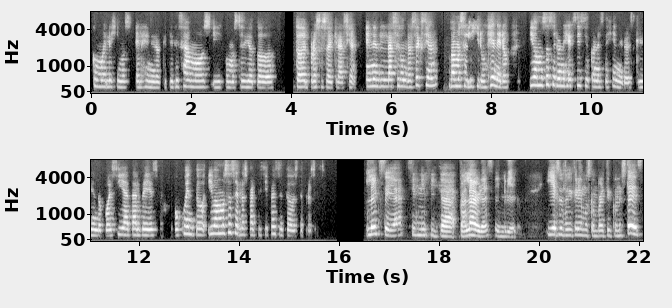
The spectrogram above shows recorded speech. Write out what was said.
cómo elegimos el género que utilizamos y cómo se dio todo, todo el proceso de creación. En la segunda sección vamos a elegir un género y vamos a hacer un ejercicio con este género, escribiendo poesía tal vez o cuento y vamos a ser los partícipes de todo este proceso. Lexea significa palabras en griego. Y eso es lo que queremos compartir con ustedes.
